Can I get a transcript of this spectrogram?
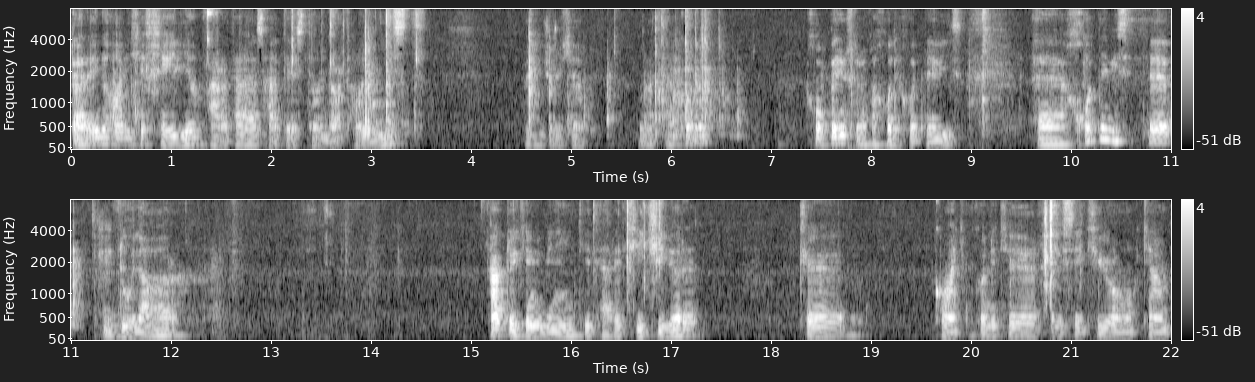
در این حالی که خیلی هم فراتر از حد استاندارد ها نیست. من اینجوری کم مرتب کنم. خب بریم سراغ خود خودنویس. خودنویس دلار. همطوری که می‌بینید یه در پیچی داره که کمک می‌کنه که خیلی سکیور و محکم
